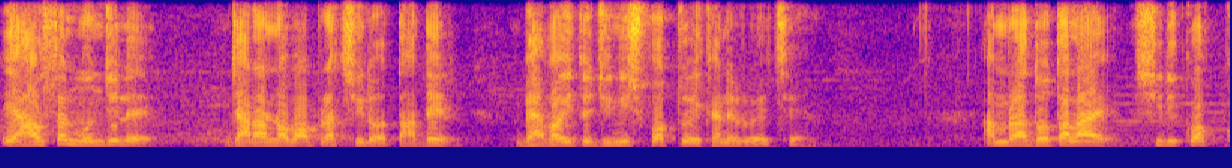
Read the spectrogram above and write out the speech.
এই আহসান মঞ্জিলে যারা নবাবরা ছিল, তাদের ব্যবহৃত জিনিসপত্র এখানে রয়েছে। আমরা দোতলায় সিঁড়িকক্ষ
